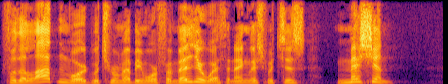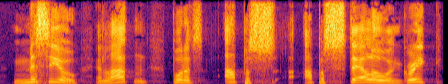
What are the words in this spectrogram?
for the Latin word, which we're maybe more familiar with in English, which is mission. Missio in Latin. But it's apostello in Greek,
